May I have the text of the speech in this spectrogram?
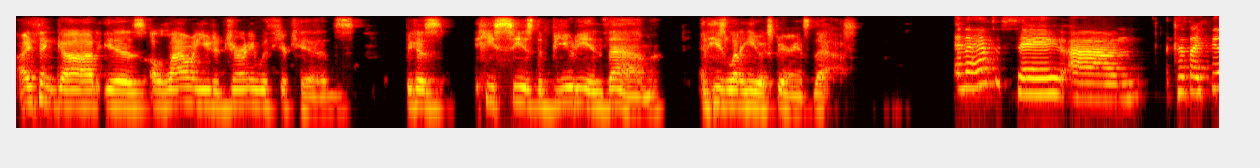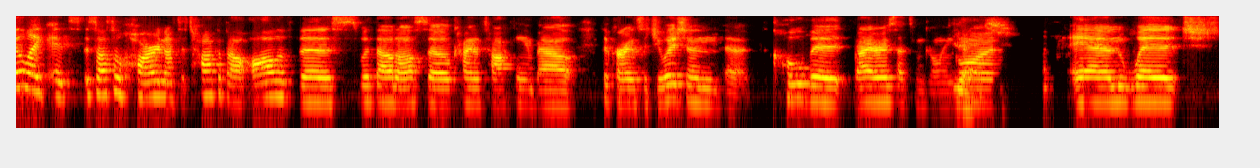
I think God is allowing you to journey with your kids because He sees the beauty in them and he's letting you experience that. And I have to say, um, because I feel like it's it's also hard not to talk about all of this without also kind of talking about the current situation, uh, COVID virus that's been going Yes. on, and which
